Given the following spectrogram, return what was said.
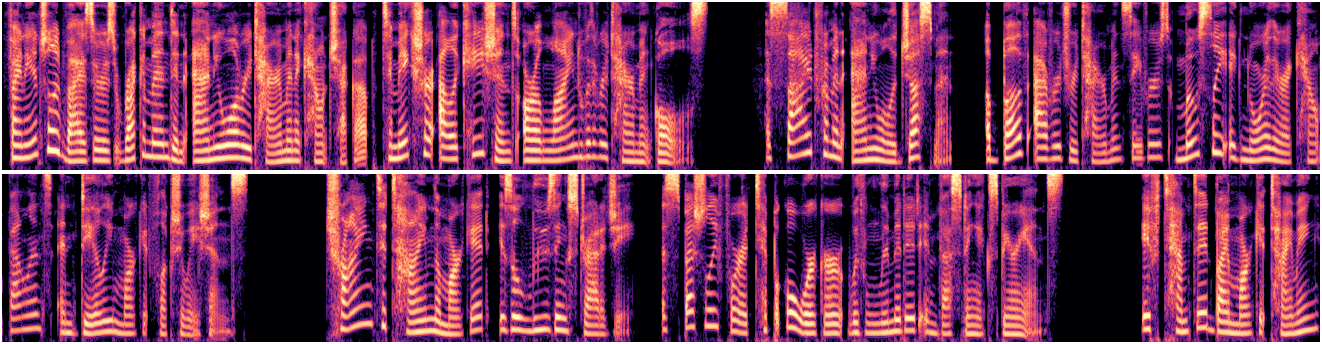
Financial advisors recommend an annual retirement account checkup to make sure allocations are aligned with retirement goals. Aside from an annual adjustment, above average retirement savers mostly ignore their account balance and daily market fluctuations. Trying to time the market is a losing strategy, especially for a typical worker with limited investing experience. If tempted by market timing,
